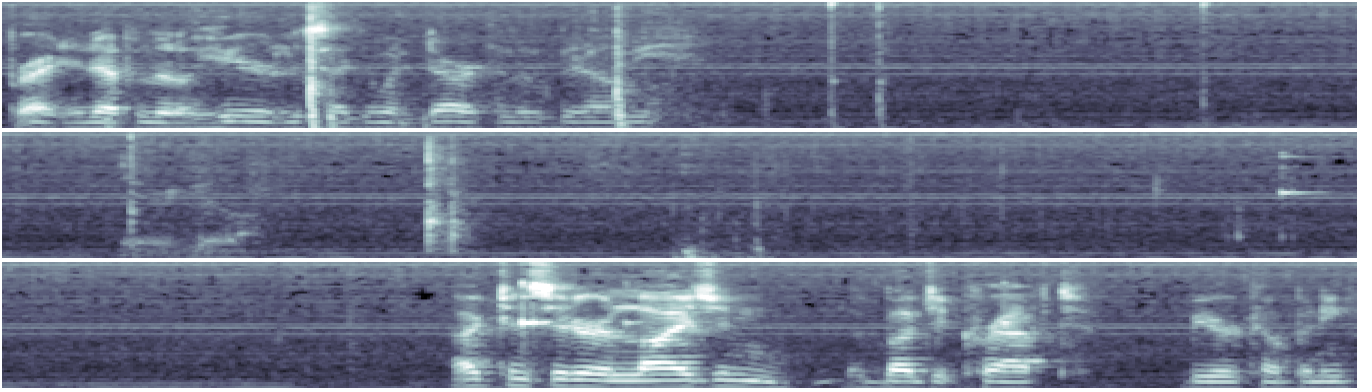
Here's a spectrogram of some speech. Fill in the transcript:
brighten it up a little here. It looks like it went dark a little bit on me. I'd consider Elysian a budget craft beer company.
